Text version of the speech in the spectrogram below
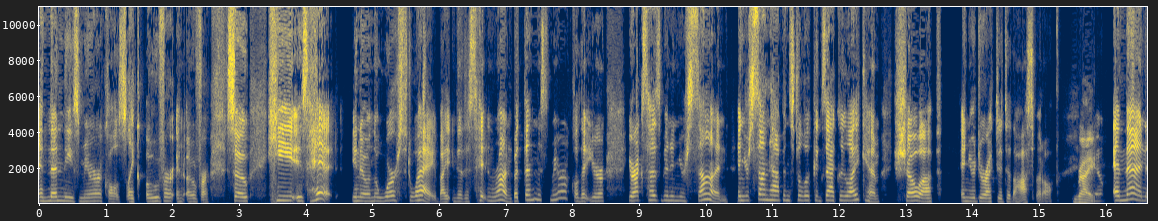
and then these miracles like over and over. So he is hit you know in the worst way by you know, this hit and run but then this miracle that your your ex-husband and your son and your son happens to look exactly like him show up and you're directed to the hospital right you know? and then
